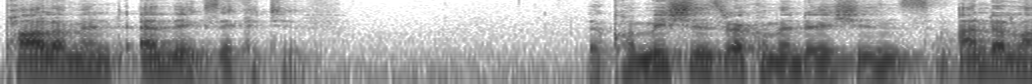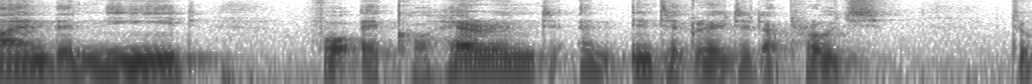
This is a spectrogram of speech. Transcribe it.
Parliament and the executive. The Commission's recommendations underline the need for a coherent and integrated approach to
